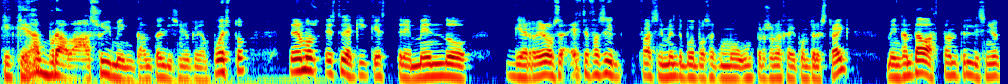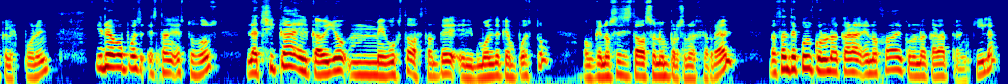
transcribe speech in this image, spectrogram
que queda bravazo y me encanta el diseño que le han puesto. Tenemos este de aquí que es tremendo guerrero, o sea, este fácil, fácilmente puede pasar como un personaje de Counter-Strike. Me encanta bastante el diseño que les ponen. Y luego pues están estos dos. La chica, el cabello, me gusta bastante el molde que han puesto, aunque no sé si está basado un personaje real. Bastante cool con una cara enojada y con una cara tranquila.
